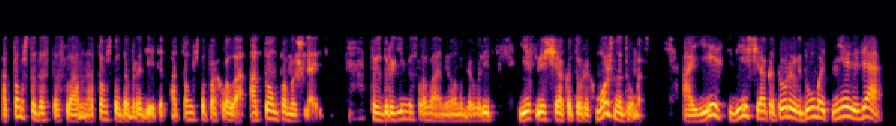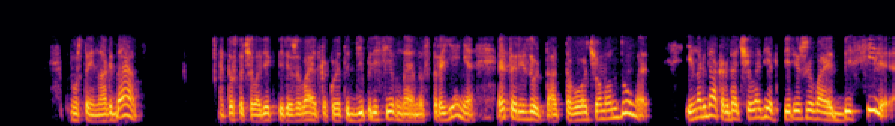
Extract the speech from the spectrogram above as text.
о том, что достославно, о том, что добродетель, о том, что похвала, о том помышляйте. То есть, другими словами, он говорит, есть вещи, о которых можно думать, а есть вещи, о которых думать нельзя. Потому что иногда то, что человек переживает какое-то депрессивное настроение, это результат того, о чем он думает. Иногда, когда человек переживает бессилие,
